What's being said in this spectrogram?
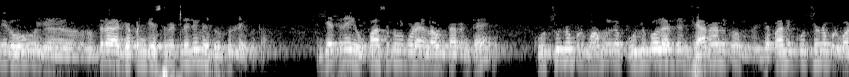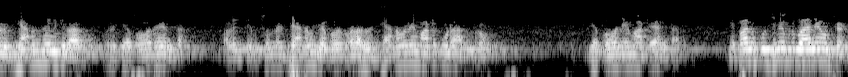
మీరు రుద్ర జపం చేసినట్లయితే మీరు రుద్రుడు అయిపోతారు అంచేతనే ఈ ఉపాసకులు కూడా ఎలా ఉంటారంటే కూర్చున్నప్పుడు మామూలుగా పూజకో లేకపోతే ధ్యానానికో జపానికి కూర్చున్నప్పుడు వాళ్ళు ధ్యానం జోలికి రారు. వాళ్ళు జపం అనే అంటారు వాళ్ళకి తెలుసున్న ధ్యానం జపం వాళ్ళు అసలు ధ్యానం అనే మాట కూడా అంటారు జపం అనే మాటే అంటారు. జపాన్ కూర్చున్నప్పుడు బాగానే ఉంటాడు.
